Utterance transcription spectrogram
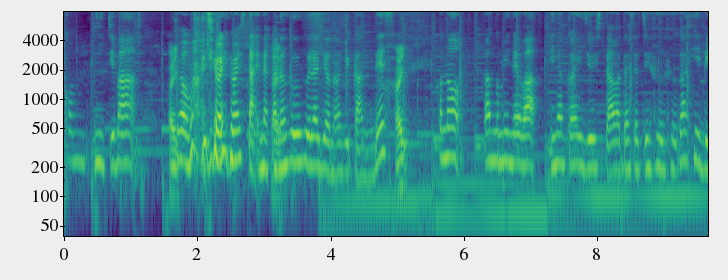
こんにちは。はい。今日も始まりました。田舎の夫婦ラジオのお時間です。はい。この番組では田舎移住した私たち夫婦が日々、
